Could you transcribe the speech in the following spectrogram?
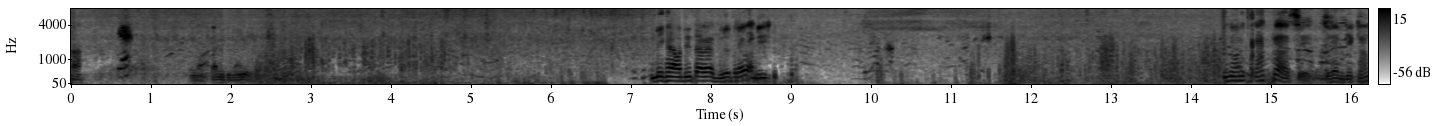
না। না এখানে আমাদের তারা ঘুরে দাঁড়াও আমি অনেক কাঁকড়া আছে যেটা আমি দেখলাম।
